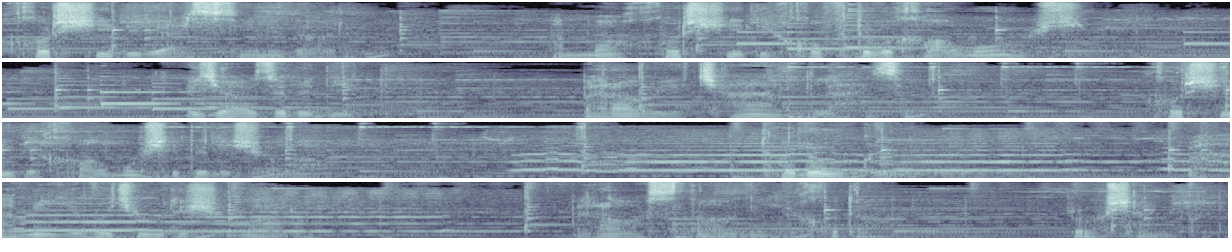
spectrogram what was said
خورشیدی در سینه داره. اما خورشیدی خفته و خاموش. اجازه بدید برای چند لحظه خورشید خاموش دل شما طلوع کنه و همه وجود شما رو در آستانه خدا روشن کنه.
